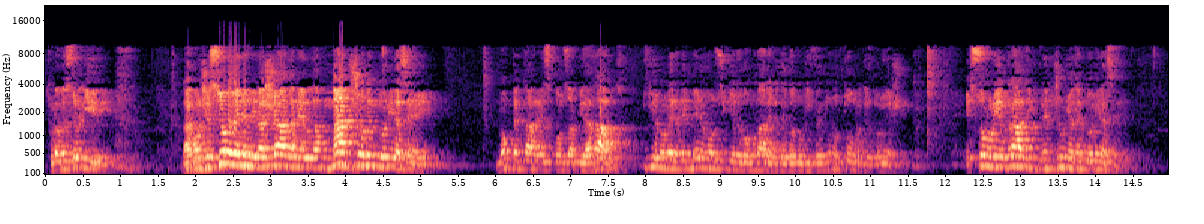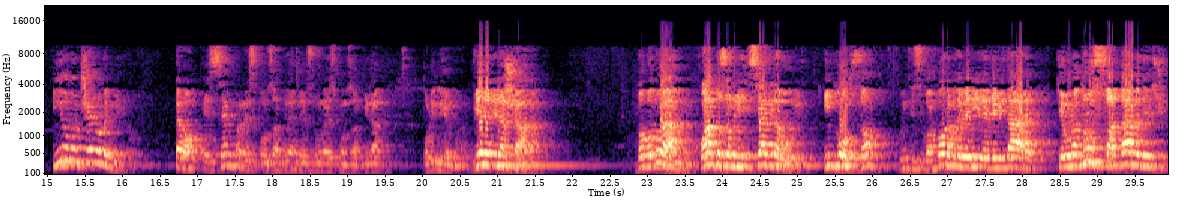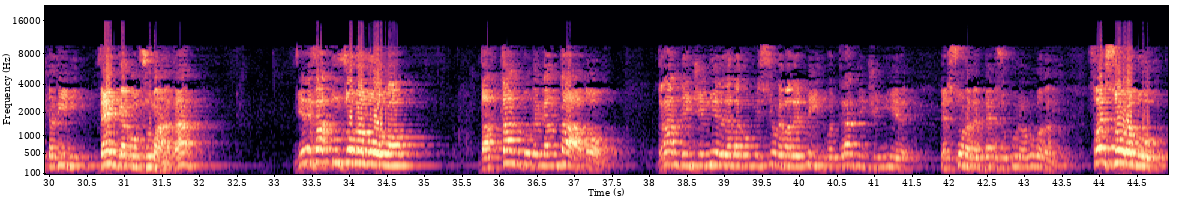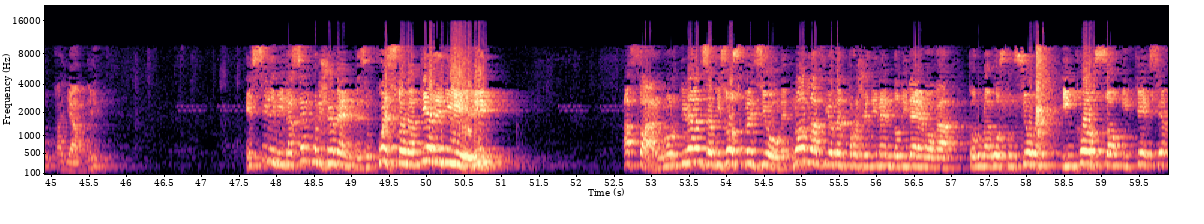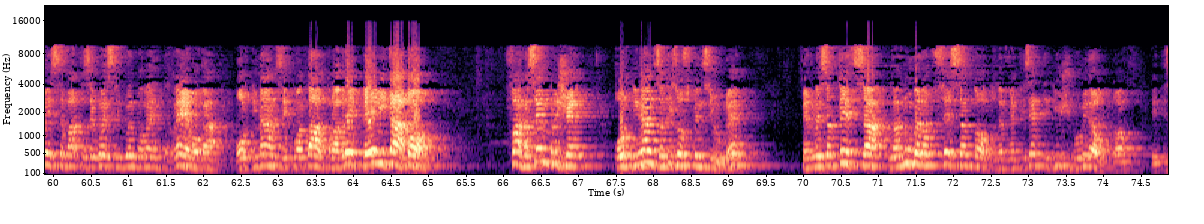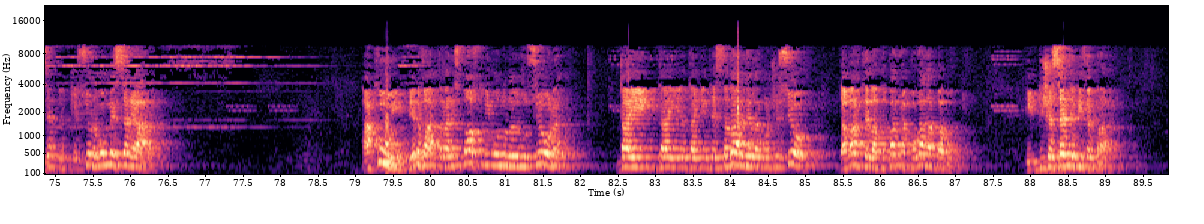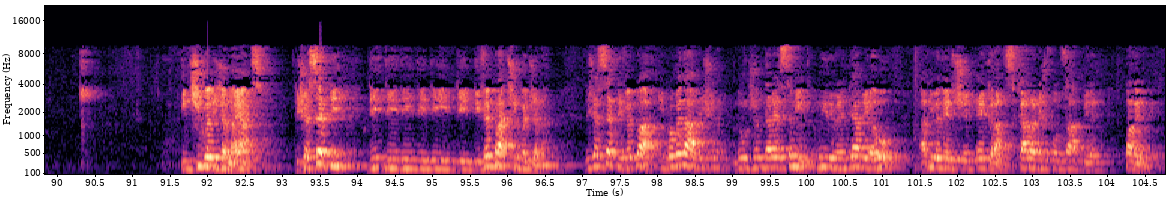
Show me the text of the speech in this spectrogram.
sulla questione di ieri, la concessione venne rilasciata nel maggio del 2006, non per dare responsabilità ad altri. Io non ero nemmeno consigliere comunale che decaduto il 21 ottobre del 2005 e sono rientrati nel giugno del 2006. Io non c'ero nemmeno, però è sempre responsabilità mia, una responsabilità politica e morale, viene rilasciata dopo due anni, quando sono iniziati i lavori, in corso, quindi si può ancora prevenire ed evitare che una truffa a danno dei cittadini venga consumata, viene fatto un sopralluogo dal tanto decantato grande ingegnere della commissione Palermini, quel grande ingegnere, persona per bene su cui non nulla da dire, fa il sopralluogo agli atti, e si limita semplicemente su questo cantiere di ieri a fare un'ordinanza di sospensione, non l'avvio del procedimento di revoca con una costruzione in corso, il che se avesse fatto sequestro in quel momento, revoca, ordinanze e quant'altro, avrebbe evitato. Fa una semplice ordinanza di sospensione, per l'esattezza la numero 68 del 27 10 2008, 27 di gestione commissariale, a cui viene fatta la risposta di controdeduzione dai, dai, dagli intestatari della concessione da parte dell'avvocato Abbavuto il 17 di febbraio, il 5 di gennaio, anzi, 17 di, di, di, febbraio, 5 gennaio. 17 di febbraio i proprietari dicono non ci interessa niente, noi riprendiamo i lavori, arrivederci e grazie, cara responsabile Palermo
